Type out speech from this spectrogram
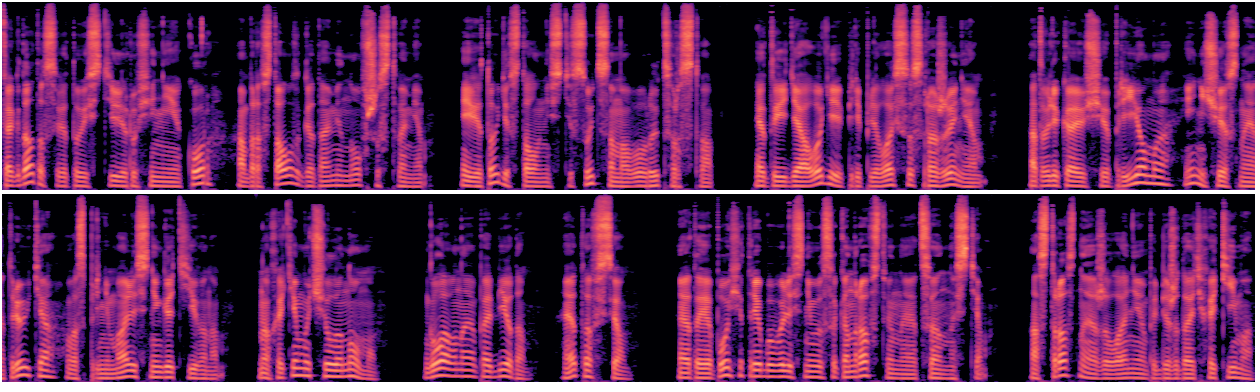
Когда-то святой стиль Руфинии Кор обрастал с годами новшествами, и в итоге стал нести суть самого рыцарства. Эта идеология переплелась со сражением. Отвлекающие приемы и нечестные трюки воспринимались негативно. Но Хаким учил иному. Главная победа — это все. Этой эпохе требовались не высоконравственные ценности, а страстное желание побеждать Хакима.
